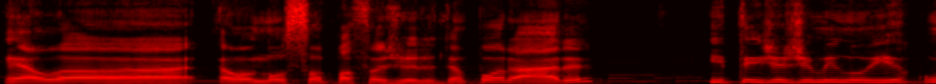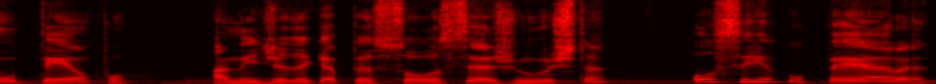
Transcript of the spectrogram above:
ela é uma emoção passageira e temporária e tende a diminuir com o tempo à medida que a pessoa se ajusta ou se recupera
